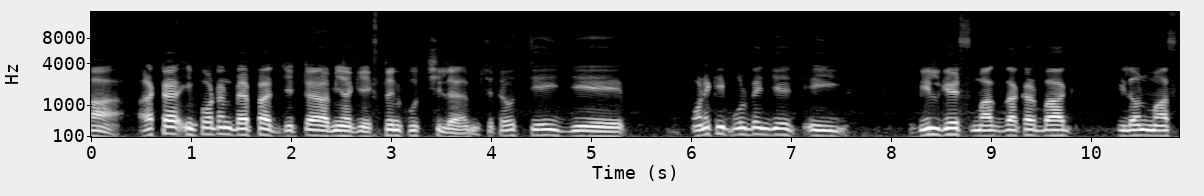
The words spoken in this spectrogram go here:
হ্যাঁ আর একটা ইম্পর্ট্যান্ট ব্যাপার যেটা আমি আগে এক্সপ্লেন করছিলাম, সেটা হচ্ছে এই যে অনেকেই বলবেন যে এই Bill Gates Mark Zuckerberg Elon Musk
